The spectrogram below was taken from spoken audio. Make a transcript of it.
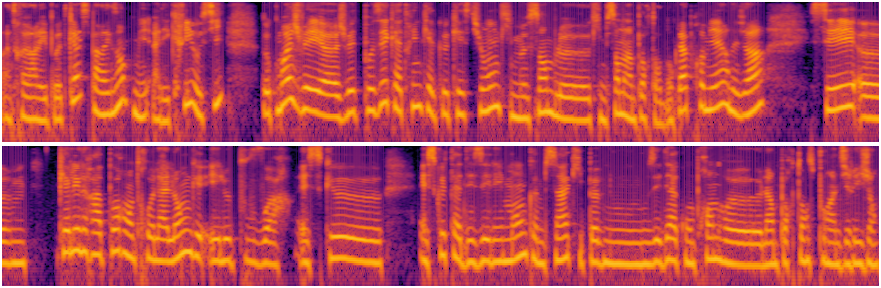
à travers les podcasts par exemple, mais à l'écrit aussi. Donc moi, je vais, euh, je vais te poser, Catherine, quelques questions qui me semblent, qui me semblent importantes. Donc la première déjà, c'est quel est le rapport entre la langue et le pouvoir? Est-ce que est-ce que tu as des éléments comme ça qui peuvent nous, aider à comprendre euh, l'importance pour un dirigeant?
